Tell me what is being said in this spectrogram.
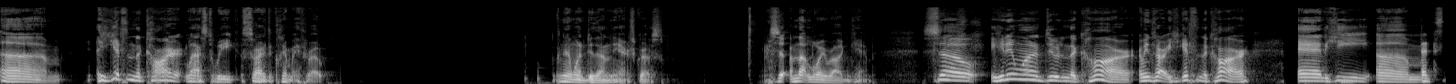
um, he gets in the car last week. Sorry, I had to clear my throat. I didn't want to do that on the air. It's gross. So I'm not Lori Roggenkamp. So he didn't want to do it in the car. I mean, sorry, he gets in the car and he um That's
